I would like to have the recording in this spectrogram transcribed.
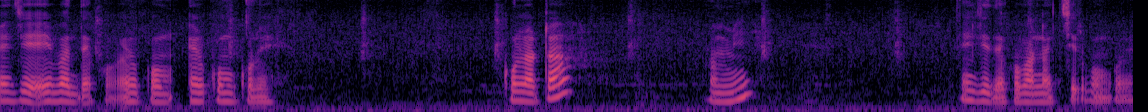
এই যে এবার দেখো এরকম এরকম করে কলাটা আমি এই যে দেখো বানাচ্ছি এরকম করে।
